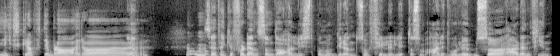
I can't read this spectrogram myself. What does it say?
livskraftige blader og Ja. Mhm. Så jeg tenker for den som da har lyst på noe grønt som fyller litt og som er litt volum, så er den fin.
